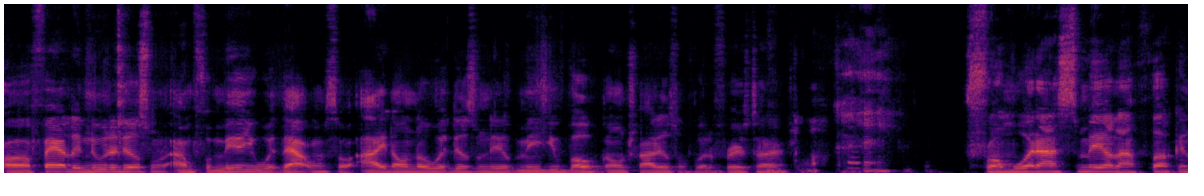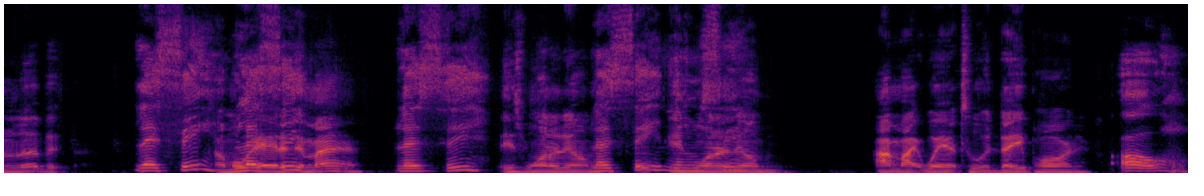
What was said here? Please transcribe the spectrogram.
uh, fairly new to this one. I'm familiar with that one, so I don't know what this one is. Me and you both gonna try this one for the first time. Okay. From what I smell, I fucking love it. Let's see. I'm gonna let's add see. it to mine. Let's see. It's one of them. Let's see. Let it's one see. of them. I might wear it to a day party. Oh,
